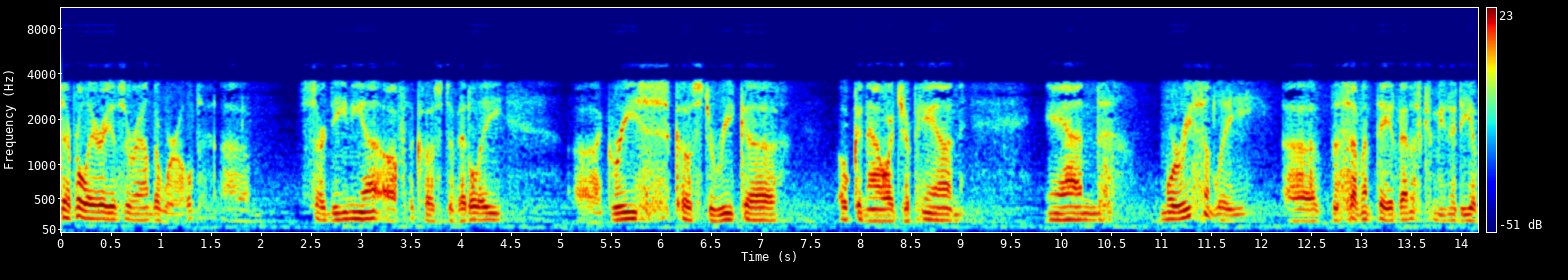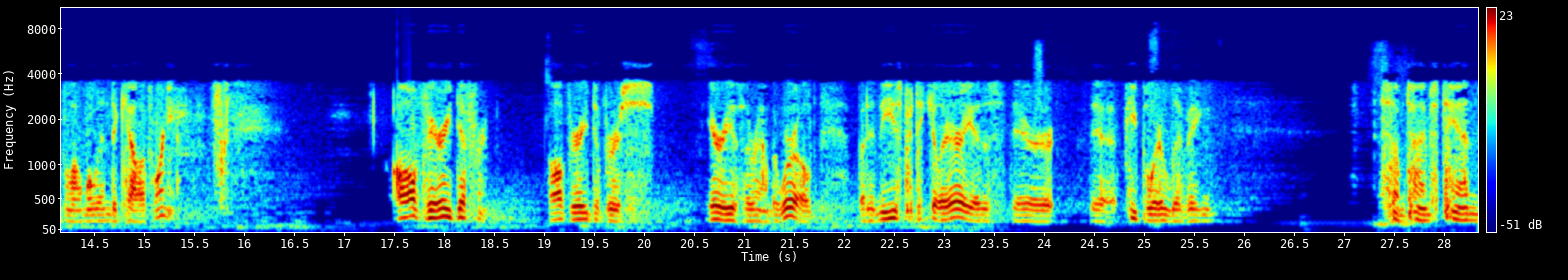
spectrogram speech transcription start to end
several areas around the world. Um, Sardinia off the coast of Italy, uh, Greece, Costa Rica, Okinawa, Japan, and more recently, uh, the Seventh Day Adventist community of Loma Linda, California. All very different, all very diverse areas around the world, but in these particular areas, there, the people are living sometimes 10,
